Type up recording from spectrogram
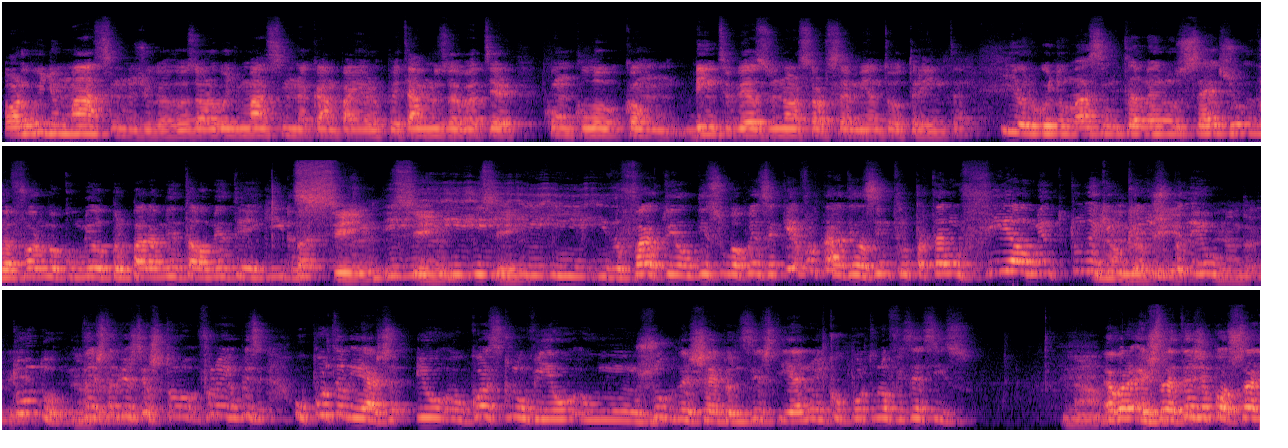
orgulho máximo nos jogadores, orgulho máximo na campanha europeia. Estamos a bater com um clube com 20 vezes o nosso orçamento ou 30. E orgulho máximo também no Sérgio, da forma como ele prepara mentalmente a equipa. Sim, e, sim, e, sim. E, e, de facto ele disse uma coisa que é verdade, eles interpretaram fielmente tudo aquilo não que lhes pediu. Não tudo. Não Desta vez eles foram, foram O Porto, aliás, eu, eu quase que não vi um jogo da Champions este ano em que o Porto não fizesse isso. Não. Agora, a estratégia pode estar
